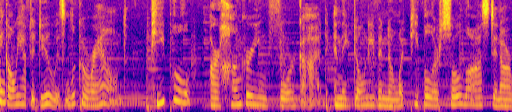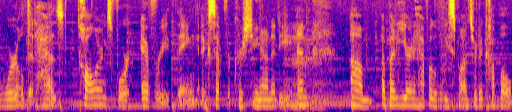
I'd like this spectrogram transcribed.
think all we have to do is look around. People are hungering for God and they don't even know it. People are so lost in our world that has tolerance for everything except for Christianity. Mm-hmm. And um, about a year and a half ago, we sponsored a couple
